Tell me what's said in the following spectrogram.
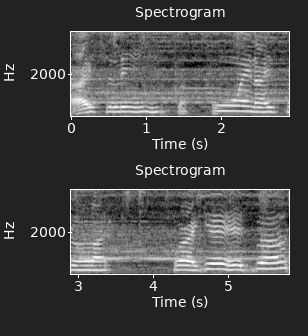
I sleep when I fly, for I get back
